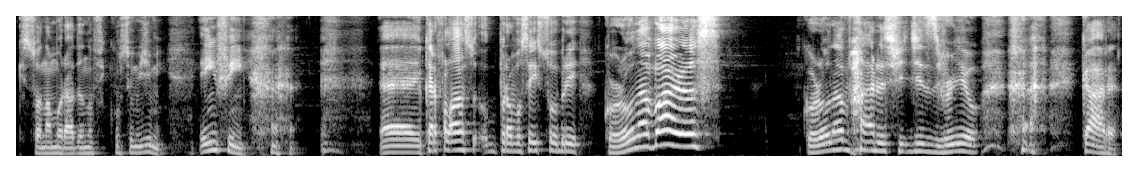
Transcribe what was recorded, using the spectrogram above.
que sua namorada não fique com ciúme de mim. Enfim, é, eu quero falar pra vocês sobre coronavírus. Coronavírus, shit is real. Cara,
